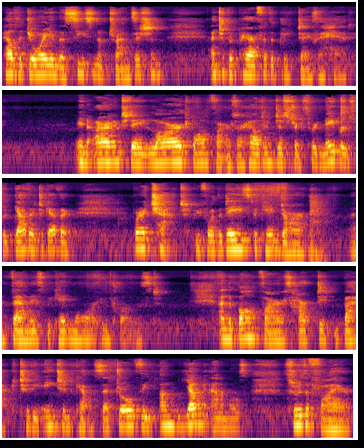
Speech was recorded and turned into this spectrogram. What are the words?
held the joy in the season of transition and to prepare for the bleak days ahead. In Ireland today, large bonfires are held in districts where neighbours would gather together for a chat before the days became dark and families became more enclosed. And the bonfires harked back to the ancient Celts that drove the young animals through the fire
